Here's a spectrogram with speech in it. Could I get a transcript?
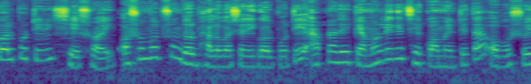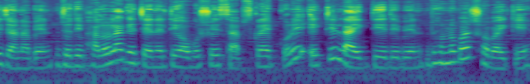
গল্পটি শেষ হয়। অসম্ভব সুন্দর ভালোবাসার এই গল্পটি আপনাদের কেমন লেগেছে কমেন্টে তা অবশ্যই জানাবেন। যদি ভালো লাগে চ্যানেলটি অবশ্যই সাবস্ক্রাইব করে একটি লাইক দিয়ে দেবেন। ধন্যবাদ সবাইকে।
